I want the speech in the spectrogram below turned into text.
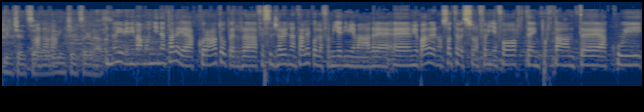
Vincenzo, allora, di Vincenzo Grasso? Noi venivamo ogni Natale a Corato per festeggiare il Natale con la famiglia di mia madre. Eh, mio padre, nonostante avesse una famiglia forte, importante, a cui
